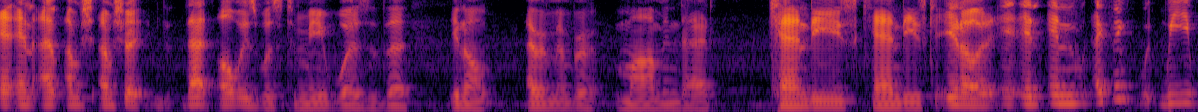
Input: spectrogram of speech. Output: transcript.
and, and I'm, I'm s- I'm sure that always was to me was the, you know, I remember mom and dad, candies, candies, you know, and and I think we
